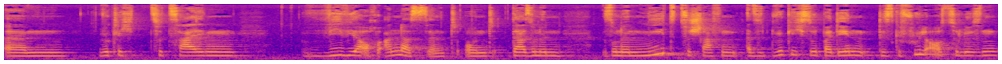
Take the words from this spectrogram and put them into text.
Ähm, wirklich zu zeigen, wie wir auch anders sind und da so einen, so einen Need zu schaffen, also wirklich so bei denen das Gefühl auszulösen,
